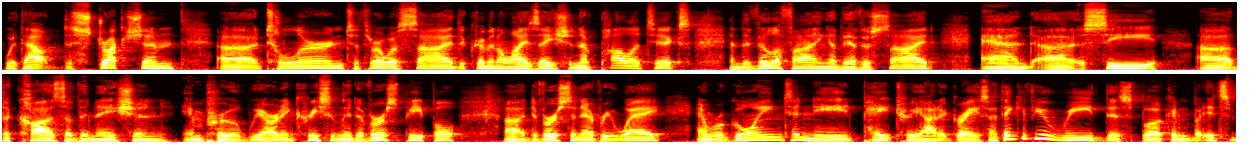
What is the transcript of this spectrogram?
without destruction, uh, to learn to throw aside the criminalization of politics and the vilifying of the other side, and uh, see uh, the cause of the nation improve. We are an increasingly diverse people, uh, diverse in every way, and we're going to need patriotic grace. I think if you read this book, and it's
